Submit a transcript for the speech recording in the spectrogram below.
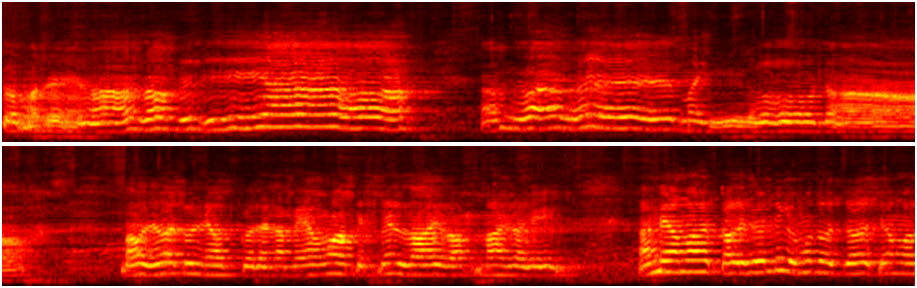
কবরের আজাব দিয়া নিয়ত আমি আমার রহিম আমি কালেজের দিকে মতো যাচ্ছি আমার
